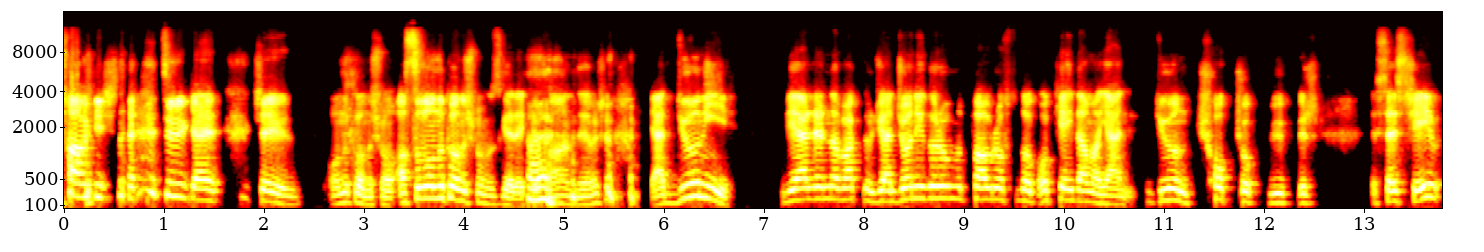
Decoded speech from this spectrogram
Tam işte Türkiye şey onu konuşmam. Asıl onu konuşmamız gerekiyor falan diyormuş. Yani Dune iyi. Diğerlerine baktım. Yani Johnny Greenwood Power of the Dog okeydi ama yani Dune çok çok büyük bir ses şeyi.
